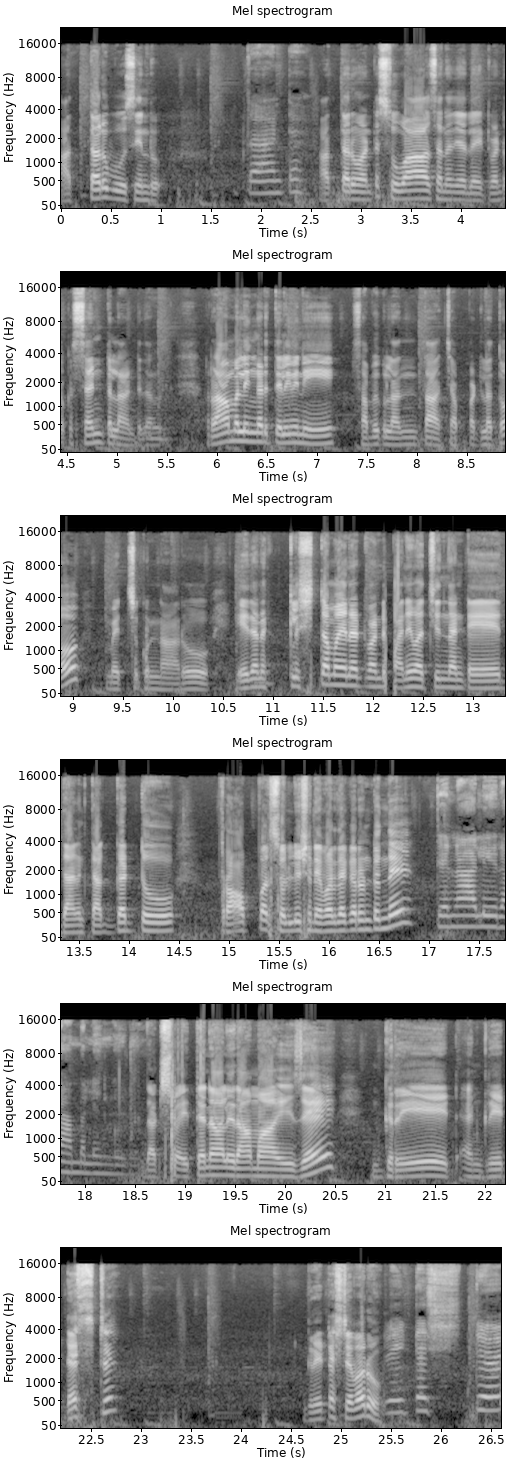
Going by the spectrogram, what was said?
అత్తరు పూసిండ్రు. అంటే? అత్తరు అంటే సువాసన చేసేటువంటి ఒక సెంట్ లాంటిది. రామలింగడి తెలివిని సభికులంతా చప్పట్లతో మెచ్చుకున్నారు. ఏదైనా క్లిష్టమైనటువంటి పని వచ్చిందంటే దానికి తగ్గట్టు ప్రాపర్ సొల్యూషన్ ఎవరి దగ్గర ఉంటుంది? Tenali Ramalingudu. That's why Tenali Rama is a great and greatest greatest ఎవరు? గ్రేటెస్ట్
